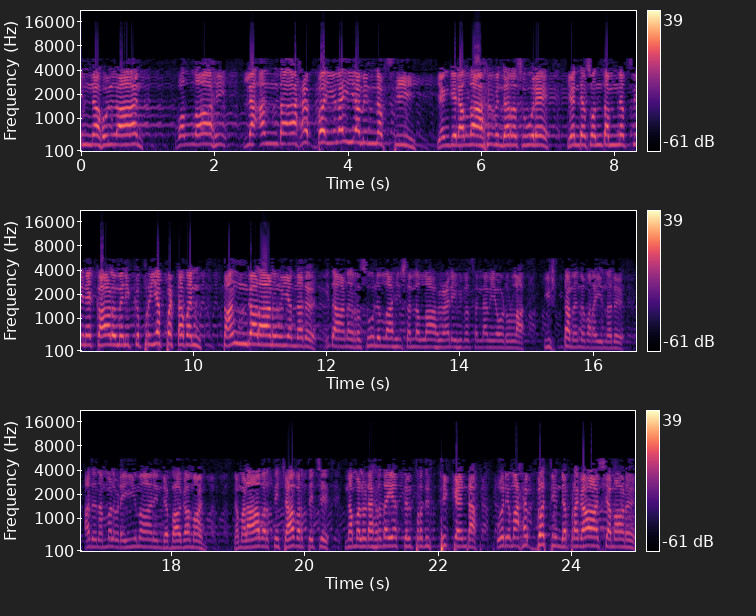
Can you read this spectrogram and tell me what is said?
ഇന്നഹുല്ലാൻ വല്ലാഹി ലഅന്ത അഹബ്ബ ഇലയ്യ മിൻ നഫ്സി. എങ്കിൽ അള്ളാഹുവിന്റെ റസൂലെ എന്റെ സ്വന്തം നഫ്സിനെക്കാളും എനിക്ക് പ്രിയപ്പെട്ടവൻ തങ്ങളാണ് എന്നത്. ഇതാണ് റസൂലുല്ലാഹി സല്ലാഹു അലഹി വസ്ലമയോടുള്ള ഇഷ്ടമെന്ന് പറയുന്നത്. അത് നമ്മളുടെ ഈമാനിന്റെ ഭാഗമാണ്. നമ്മൾ ആവർത്തിച്ചാവർത്തിച്ച് നമ്മളുടെ ഹൃദയത്തിൽ പ്രതിഷ്ഠിക്കേണ്ട ഒരു മഹബത്തിന്റെ പ്രകാശമാണ്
